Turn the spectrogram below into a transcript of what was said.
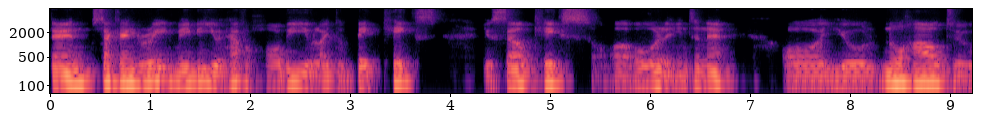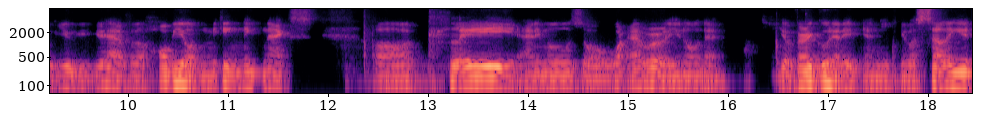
Then secondary, maybe you have a hobby, you like to bake cakes, you sell cakes uh, over the internet, or you know how to, you, you have a hobby of making knickknacks uh, clay animals or whatever, you know, that you're very good at it and you are selling it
